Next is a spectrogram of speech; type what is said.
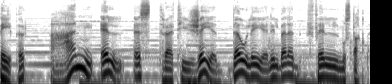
paper عن الاستراتيجية الدولية للبلد في المستقبل.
